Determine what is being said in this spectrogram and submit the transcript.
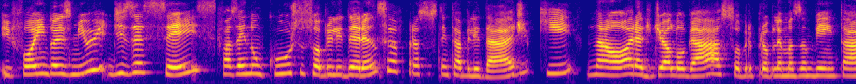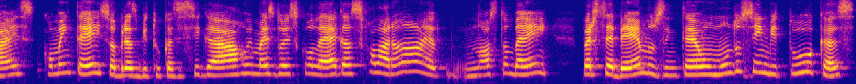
E foi em 2016, fazendo um curso sobre liderança para sustentabilidade, que na hora de dialogar sobre problemas ambientais, comentei sobre as bitucas de cigarro e mais dois colegas falaram: "Ah, nós também percebemos, então, o mundo sem bitucas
